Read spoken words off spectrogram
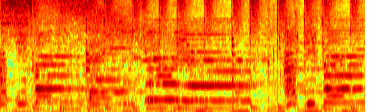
Happy birthday to you. Happy birthday.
